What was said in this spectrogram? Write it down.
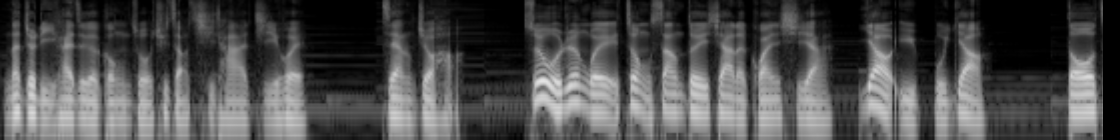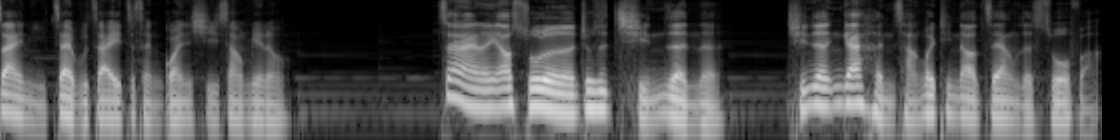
那就离开这个工作，去找其他的机会，这样就好。所以我认为这种上对下的关系啊，要与不要，都在你在不在意这层关系上面哦。再来呢，要说的呢就是情人了，情人应该很常会听到这样的说法。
